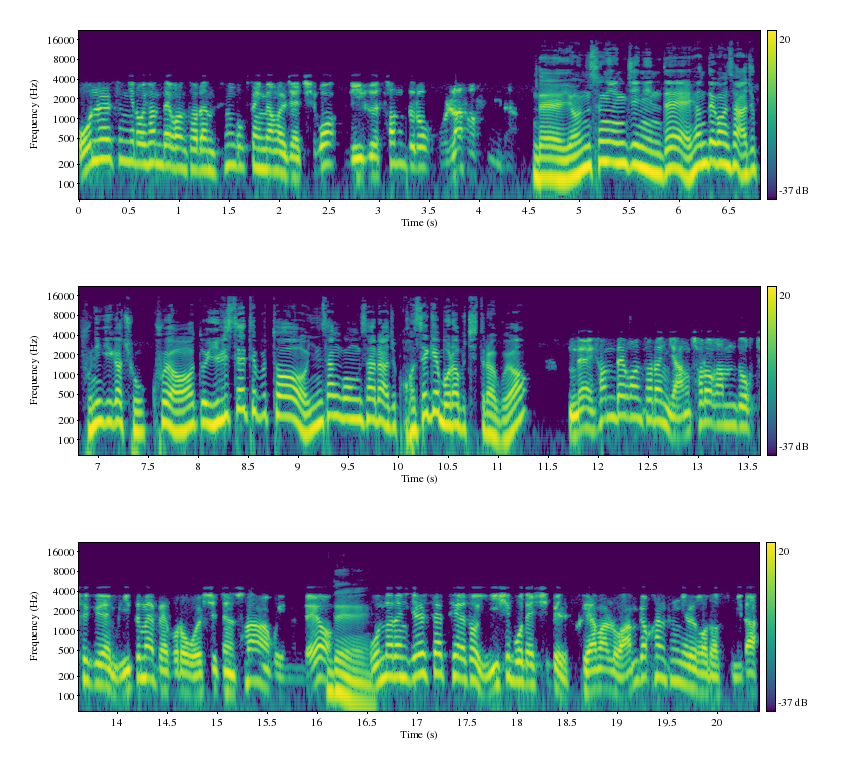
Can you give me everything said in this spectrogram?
오늘 승리로 현대건설은 흥국생명을 제치고 리그 선두로 올라섰습니다. 네, 연승 행진인데 현대건설 아주 분위기가 좋고요. 또 1세트부터 인상공사를 아주 거세게 몰아붙이더라고요. 네, 현대건설은 양철호 감독 특유의 믿음의 백으로 올 시즌 순항하고 있는데요. 네. 오늘은 1세트에서 25대 11, 그야말로 완벽한 승리를 거뒀습니다.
